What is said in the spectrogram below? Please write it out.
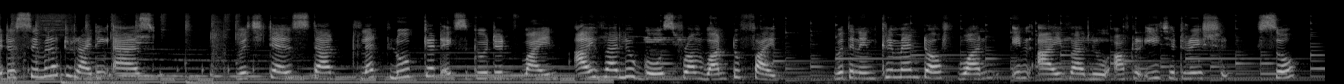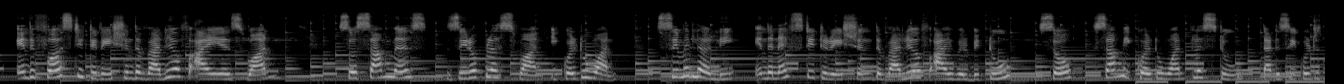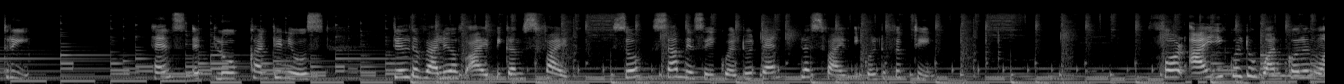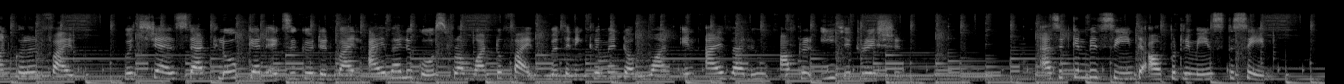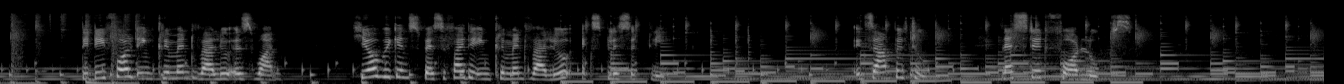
It is similar to writing as which tells that let loop get executed while i value goes from 1 to 5 with an increment of 1 in i value after each iteration. So, in the first iteration, the value of i is 1, so sum is 0 plus 1 equal to 1. Similarly, in the next iteration, the value of i will be 2, so sum equal to 1 plus 2 that is equal to 3. Hence, it loop continues till the value of i becomes 5. So, sum is equal to 10 plus 5 equal to 15. For i equal to 1 colon 1 colon 5, which tells that loop get executed while i value goes from 1 to 5 with an increment of 1 in i value after each iteration. As it can be seen, the output remains the same. The default increment value is 1. Here we can specify the increment value explicitly. Example 2 Nested for loops.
